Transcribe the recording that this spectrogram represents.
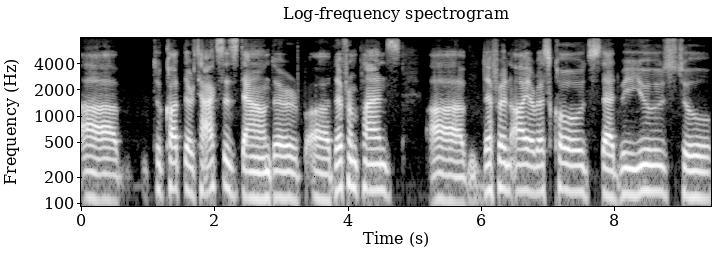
uh, to cut their taxes down? There are uh, different plans, uh, different IRS codes that we use to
